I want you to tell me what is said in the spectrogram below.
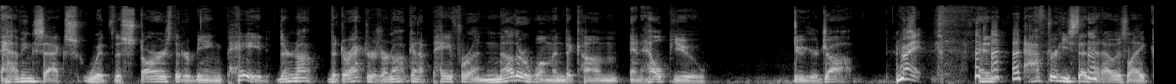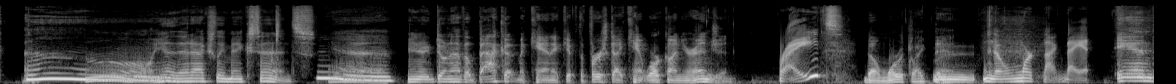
having sex with the stars that are being paid, they're not the directors are not going to pay for another woman to come and help you do your job. Right. And after he said that, I was like, oh, oh yeah, that actually makes sense. Hmm. Yeah. You know, don't have a backup mechanic if the first guy can't work on your engine. Right? Don't work like that. Mm, don't work like that. And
